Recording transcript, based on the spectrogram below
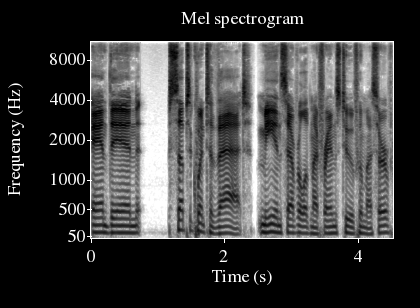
And then subsequent to that, me and several of my friends, two of whom I served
